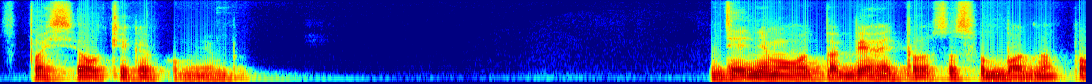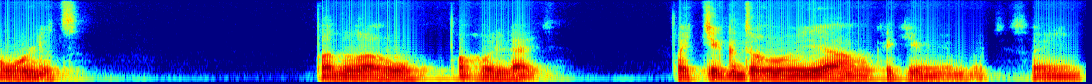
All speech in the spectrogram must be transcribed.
В поселке каком-нибудь. Где они могут побегать просто свободно по улице. По двору погулять пойти к друзьям каким-нибудь своим.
